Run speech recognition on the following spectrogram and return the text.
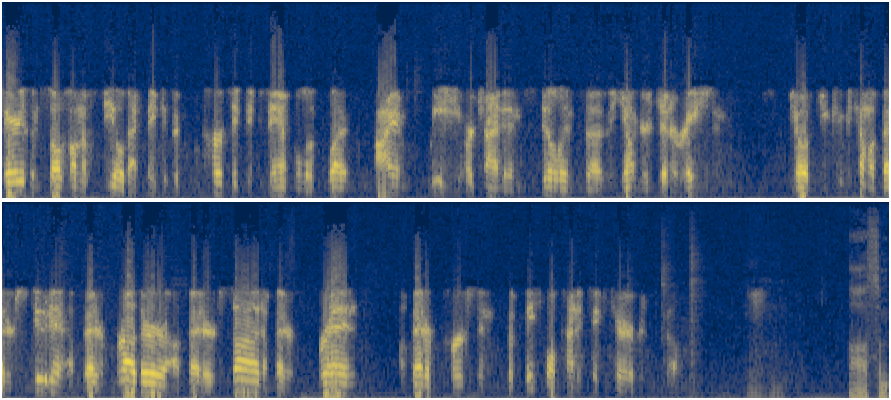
carry themselves on the field, I think, is a perfect example of what I am. We are trying to instill into the younger generation. You know, if you can become a better student, a better brother, a better son, a better friend, a better person, the baseball kind of takes care of itself. Awesome.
